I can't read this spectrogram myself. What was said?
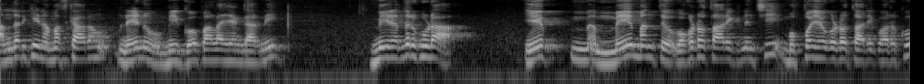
అందరికీ నమస్కారం. నేను మీ గోపాలయ్యం గారిని. మీరందరూ కూడా ఏ మే మంత్ ఒకటో తారీఖు నుంచి ముప్పై ఒకటో తారీఖు వరకు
